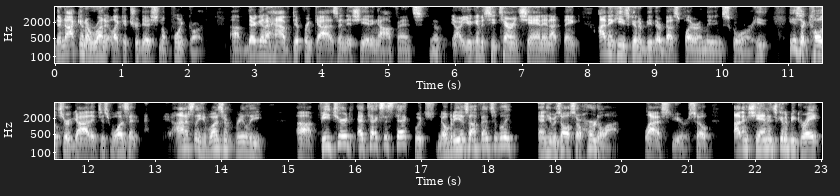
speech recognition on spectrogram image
They're not going to run it like a traditional point guard. Uh, they're going to have different guys initiating offense. Yep. You know, you're going to see Terrence Shannon. I think I think he's going to be their best player and leading scorer. He he's a culture guy that just wasn't honestly he wasn't really uh, featured at Texas Tech, which nobody is offensively, and he was also hurt a lot last year. So I think Shannon's going to be great.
